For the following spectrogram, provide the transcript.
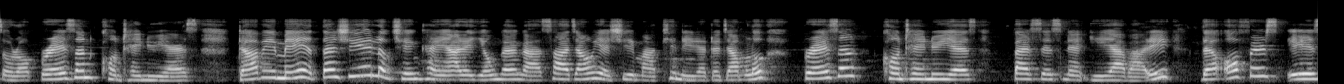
ဆိုတော့ present continuous ဒါပေမဲ့တန်ရှင်းရေးလုပ်ခြင်းခံရတဲ့ရုံးခန်းကစာကြောင်းရဲ့ရှေ့မှာဖြစ်နေတဲ့အတွက်ကြောင့်မလို့ present continuous passive နဲ့ရေးရပါတယ် The office is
